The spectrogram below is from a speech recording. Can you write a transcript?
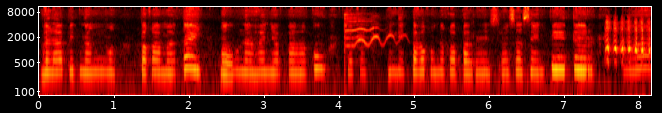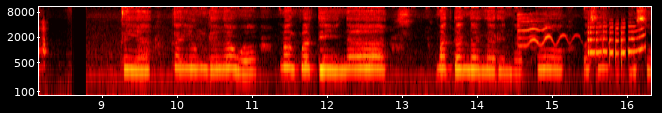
malapit nang magpakamatay. Maunahan niya pa ako. Tsaka hindi pa ako nakaparehistro sa St. Peter. Ha? Kaya kayong dalawa magbati na. Matanda na rin ako kasi gusto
